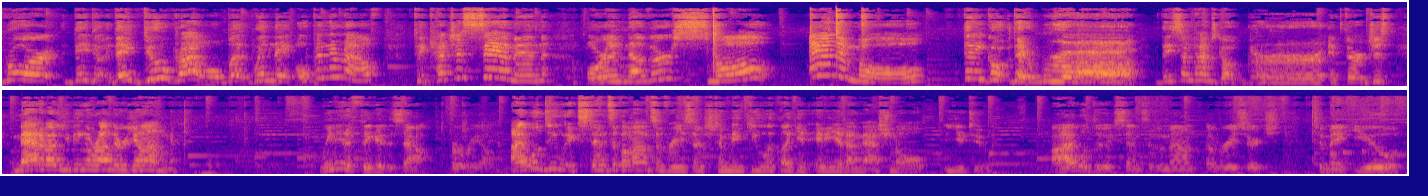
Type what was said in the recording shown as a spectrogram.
roar. They do, they do growl, but when they open their mouth to catch a salmon or another small animal, they go they roar. They sometimes go grrr if they're just mad about you being around their young. We need to figure this out for real. I will do extensive amounts of research to make you look like an idiot on national YouTube. I will do extensive amount of research to make you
